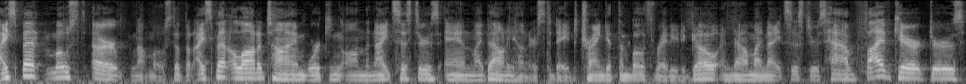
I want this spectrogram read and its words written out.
I spent most, or not most, of but I spent a lot of time working on the Night Sisters and my Bounty Hunters today to try and get them both ready to go. And now my Night Sisters have five characters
